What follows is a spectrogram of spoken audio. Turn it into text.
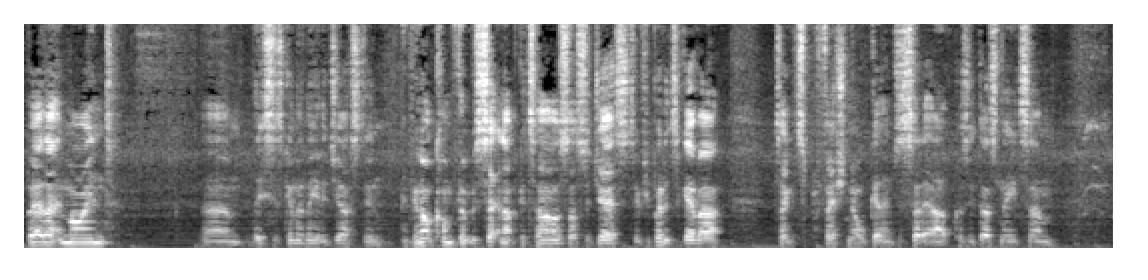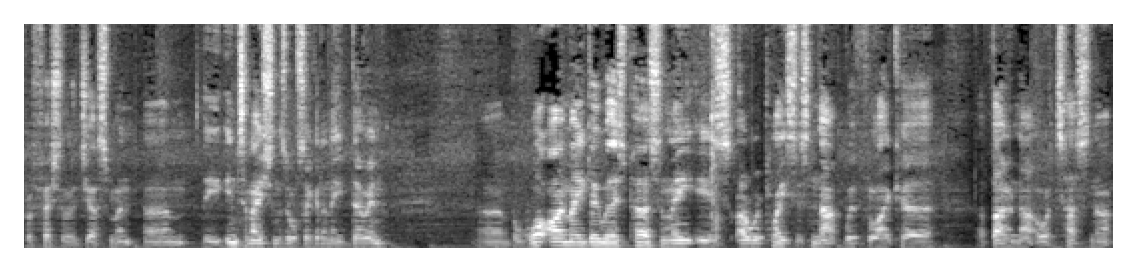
bear that in mind. Um, this is going to need adjusting. If you're not confident with setting up guitars, I suggest if you put it together, take it to a professional, get them to set it up because it does need some professional adjustment. Um, the intonation is also going to need doing. Um, but what I may do with this personally is I'll replace this nut with like a, a bone nut or a TUSQ nut.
